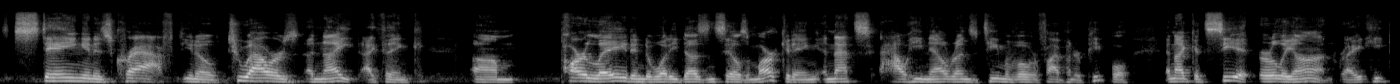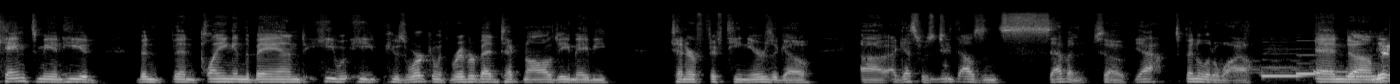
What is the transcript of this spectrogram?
staying in his craft, you know, two hours a night, I think, um, parlayed into what he does in sales and marketing. And that's how he now runs a team of over 500 people. And I could see it early on, right? He came to me and he had been been playing in the band. He he he was working with Riverbed Technology, maybe 10 or 15 years ago. Uh, I guess it was mm-hmm. 2007. So yeah, it's been a little while. And um, yeah.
